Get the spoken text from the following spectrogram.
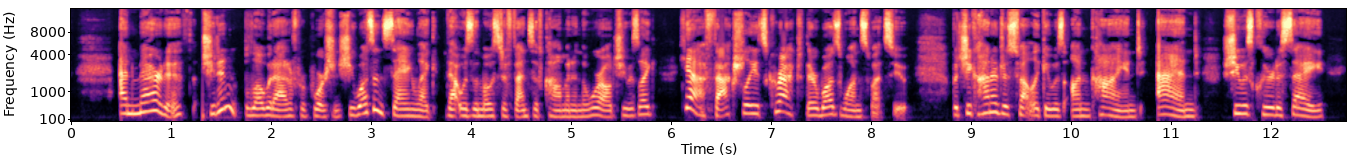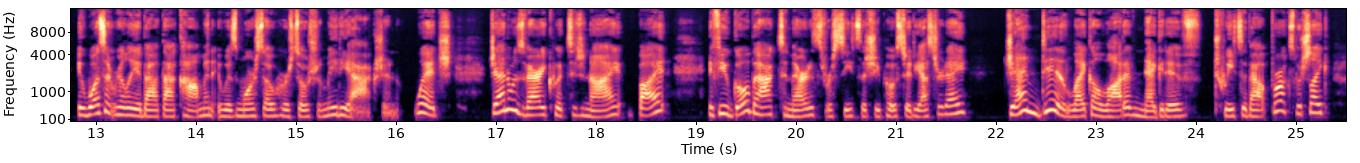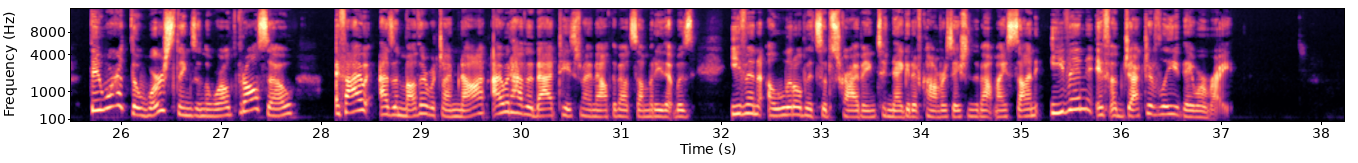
And Meredith, she didn't blow it out of proportion. She wasn't saying like that was the most offensive comment in the world. She was like, yeah, factually, it's correct. There was one sweatsuit. But she kind of just felt like it was unkind. And she was clear to say, it wasn't really about that comment. It was more so her social media action, which Jen was very quick to deny. But if you go back to Meredith's receipts that she posted yesterday, Jen did like a lot of negative tweets about Brooks, which like they weren't the worst things in the world, but also if I, as a mother, which I'm not, I would have a bad taste in my mouth about somebody that was even a little bit subscribing to negative conversations about my son, even if objectively they were right.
